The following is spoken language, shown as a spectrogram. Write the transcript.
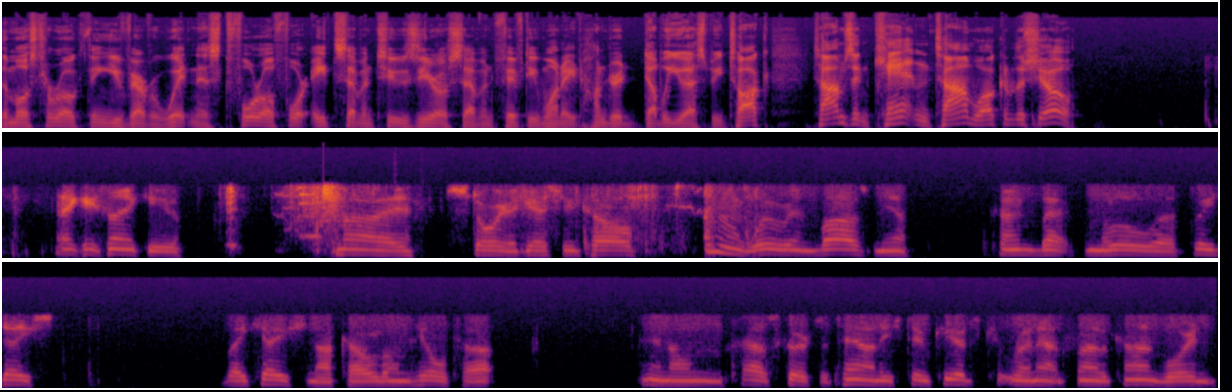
the most heroic thing you've ever witnessed? 404 872 0750 800 WSB Talk. Tom's in Canton. Tom, welcome to the show. Thank you, thank you. My story, I guess you'd call. we were in Bosnia, coming back from a little uh, three days vacation. I called on the hilltop, and on the outskirts of town, these two kids ran out in front of the convoy and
